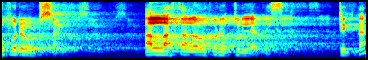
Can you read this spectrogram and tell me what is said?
উপরে উঠছেন। আল্লাহ তালা উপরে তুলে দিছে ঠিক না?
